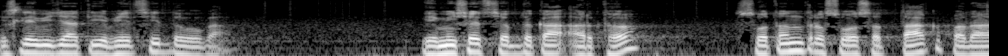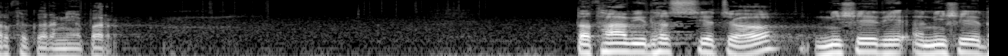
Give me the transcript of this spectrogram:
इसलिए विजातीय भेद सिद्ध होगा। ये मिशत शब्द का अर्थ स्वतंत्र स्वसत्ताक पदार्थ करने पर। तथा विधस्य च निषेध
